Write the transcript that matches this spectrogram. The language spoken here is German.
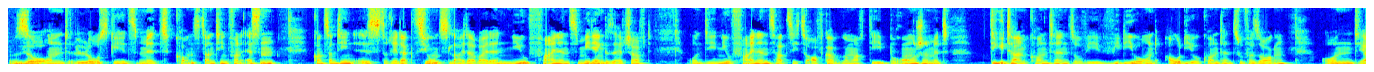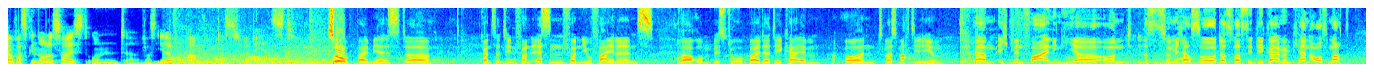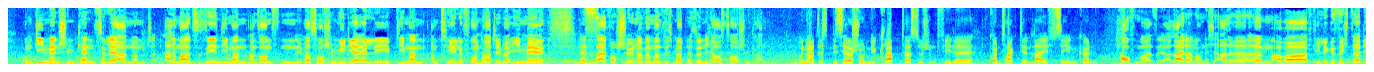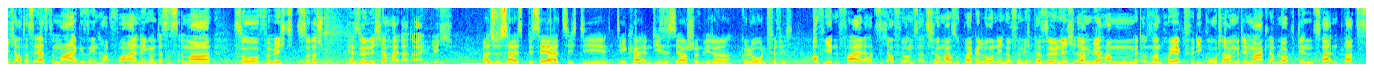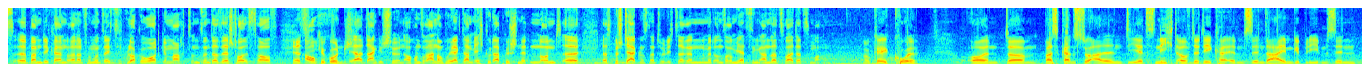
So, und los geht's mit Konstantin von Essen. Konstantin ist Redaktionsleiter bei der New Finance Mediengesellschaft und die New Finance hat sich zur Aufgabe gemacht, die Branche mit digitalem Content sowie Video- und Audio-Content zu versorgen. Und ja, was genau das heißt und äh, was ihr davon haben könnt, das hört ihr jetzt. So, bei mir ist äh, Konstantin von Essen von New Finance. Warum bist du bei der DKM und was macht ihr hier? Ähm, ich bin vor allen Dingen hier und das ist für mich auch so das, was die DKM im Kern ausmacht um die Menschen kennenzulernen und alle mal zu sehen, die man ansonsten über Social Media erlebt, die man am Telefon hat, über E-Mail. Es ist einfach schöner, wenn man sich mal persönlich austauschen kann. Und hat es bisher schon geklappt? Hast du schon viele Kontakte in Live sehen können? Haufenweise, ja. Leider noch nicht alle, ähm, aber viele Gesichter, die ich auch das erste Mal gesehen habe vor allen Dingen. Und das ist immer so für mich so das persönliche Highlight eigentlich. Also das heißt, bisher hat sich die DKM dieses Jahr schon wieder gelohnt für dich? Auf jeden Fall hat sich auch für uns als Firma super gelohnt, nicht nur für mich persönlich. Ähm, wir haben mit unserem Projekt für die Gotha, mit dem Maklerblock, den zweiten Platz äh, beim DKM 365 Block Award gemacht und sind da sehr stolz drauf. Herzlichen auch, Glückwunsch. Ja, danke schön. Auch unsere anderen Projekte haben echt gut abgeschnitten und äh, das bestärkt uns natürlich darin, mit unserem jetzigen Ansatz weiterzumachen. Okay, cool. Und ähm, was kannst du allen, die jetzt nicht auf der DKM sind, daheim geblieben sind,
